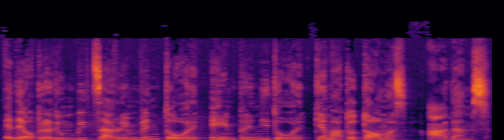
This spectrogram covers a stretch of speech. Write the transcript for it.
ed è opera di un bizzarro inventore e imprenditore chiamato Thomas Adams.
